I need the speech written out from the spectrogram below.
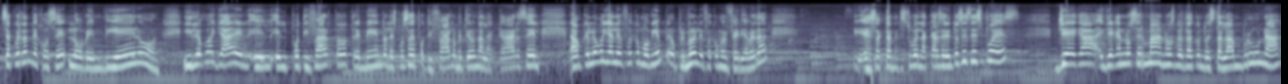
¿Se acuerdan de José? Lo vendieron. Y luego allá el, el Potifar, todo tremendo, la esposa de Potifar, lo metieron a la cárcel. Aunque luego ya le fue como bien, pero primero le fue como en feria, ¿verdad? Exactamente, estuvo en la cárcel. Entonces después llega, llegan los hermanos, ¿verdad? Cuando está la hambruna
